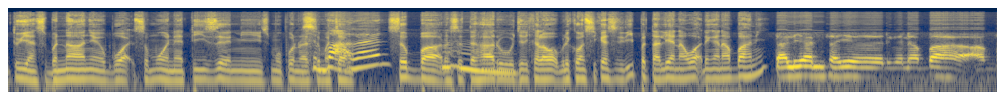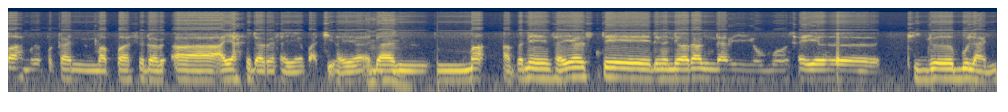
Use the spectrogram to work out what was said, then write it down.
itu yang sebenarnya buat semua netizen ni semua pun rasa sebab macam kan? sebab rasa hmm. terharu. Jadi kalau awak boleh kongsikan sendiri pertalian awak dengan abah ni? Talian saya dengan abah, abah merupakan bapa saudara uh, ayah saudara saya, pak cik saya hmm. dan mak apa ni saya stay dengan dia orang dari umur saya 3 bulan.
